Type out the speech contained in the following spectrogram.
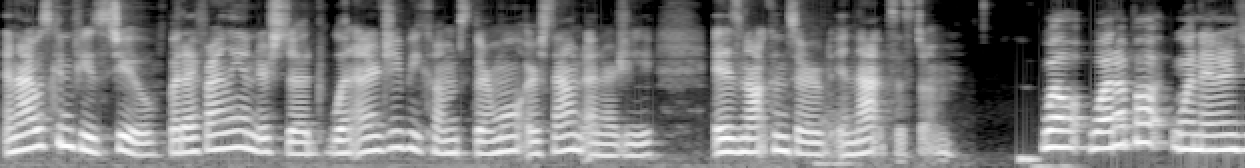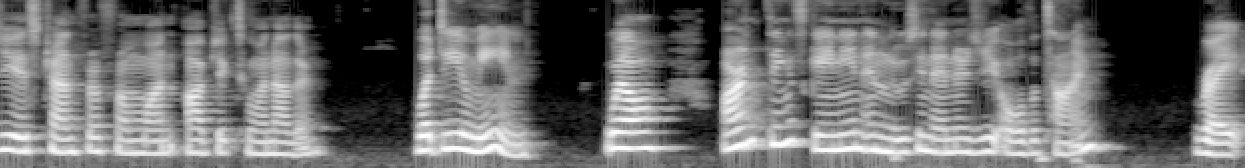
and I was confused too, but I finally understood when energy becomes thermal or sound energy, it is not conserved in that system. Well, what about when energy is transferred from one object to another? What do you mean? Well, aren't things gaining and losing energy all the time? Right.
